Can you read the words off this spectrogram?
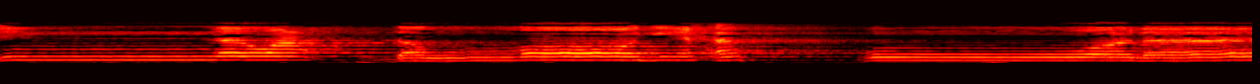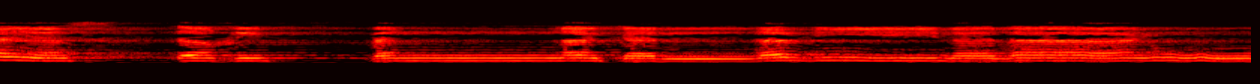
إن وعد الله حق. ولا يستخفنك الذين لا يؤمنون.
